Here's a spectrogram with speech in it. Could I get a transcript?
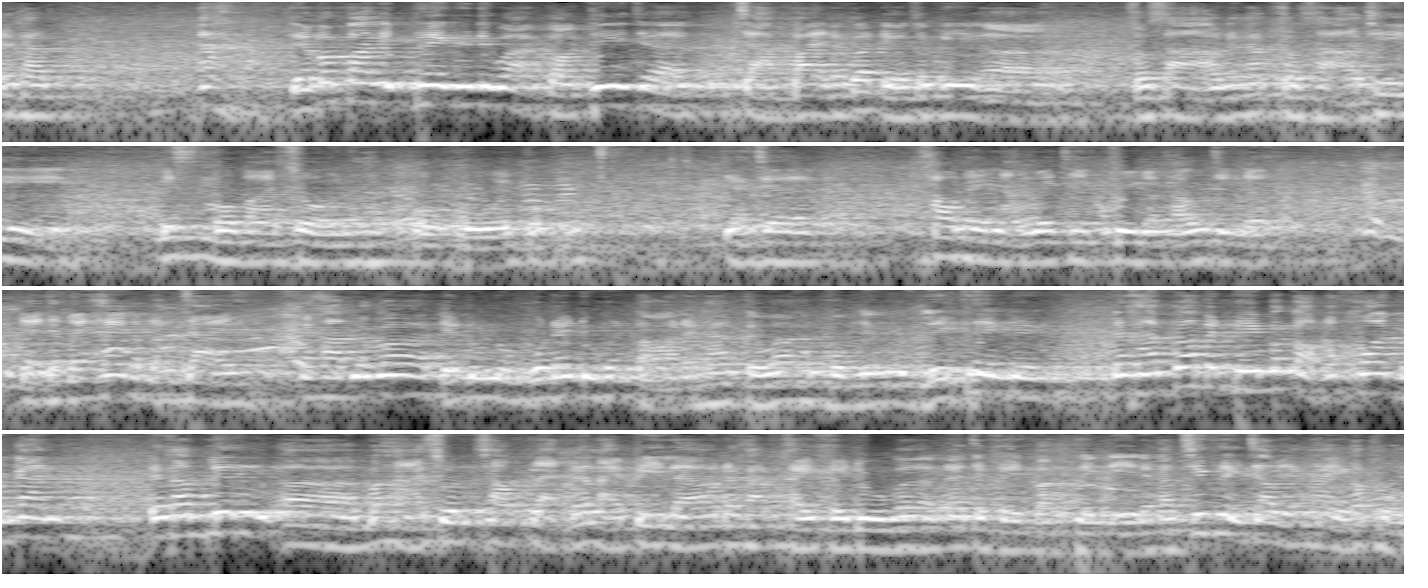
นะครับ ดี๋ยวมาฟังอีกเพลงหนึงดีกว่าก่อนที่จะจากไปแล้วก็เดี๋ยวจะมีสาวๆนะครับสาวๆที่ Miss Mobile Show นะครับโอ้โหผมอยากจะเข้าไปหลังเวทีคุยกับเขาจริงเลยอยากจะไปให้กำลังใจนะครับ แล้วก็เดี๋ยวหนุ่มๆคงได้ดูกันต่อนะครับ แต่ว่าของผมยังเลืออกเพลงหนึ่งนะครับ ก็เป็นเพลงประกอบละครเหมือนกันนะครับ เรื่องอมหาชนชาวแปลกนะหลายปีแล้วนะครับ ใครเคยดูก็น่าจะเคยฟังเพลงนี้นะครับ ชื่อเพลงเจ้ายังไงครับผม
